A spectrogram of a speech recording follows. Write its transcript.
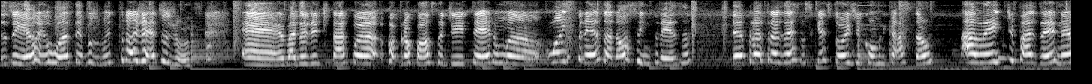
Assim, eu e o Juan temos muitos projetos juntos. É, mas a gente está com, com, a proposta de ter uma, uma empresa, nossa empresa, né, para trazer essas questões de comunicação, além de fazer né,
